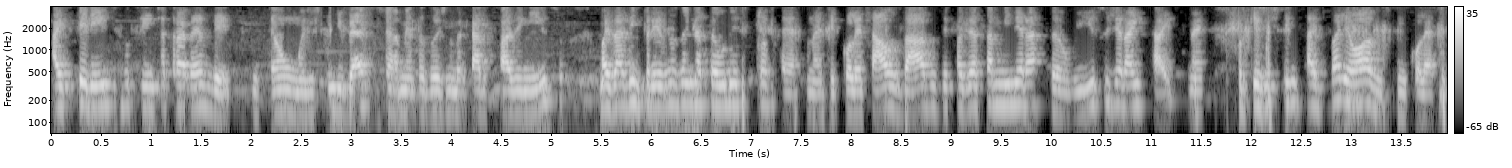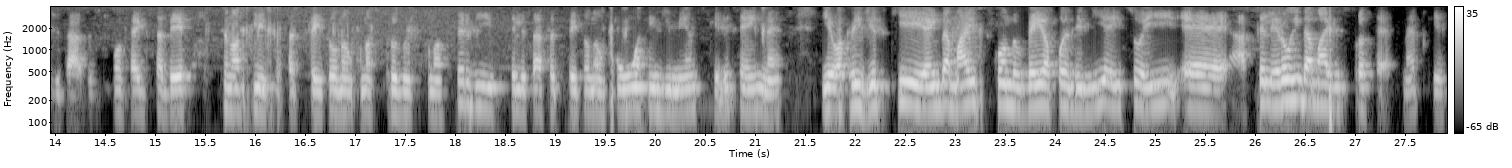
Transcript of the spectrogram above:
a experiência do cliente através deles. Então, a gente tem diversas ferramentas hoje no mercado que fazem isso, mas as empresas ainda estão nesse processo, né, de coletar os dados e fazer essa mineração. E isso gerar insights, né, porque a gente tem insights valiosos com coleta de dados, a gente consegue saber se o nosso cliente está satisfeito ou não com o nosso produto, com o nosso serviço, se ele está satisfeito ou não com o atendimento que ele tem, né, e eu acredito que ainda mais quando veio a pandemia, isso aí é, acelerou ainda mais esse processo, né? Porque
